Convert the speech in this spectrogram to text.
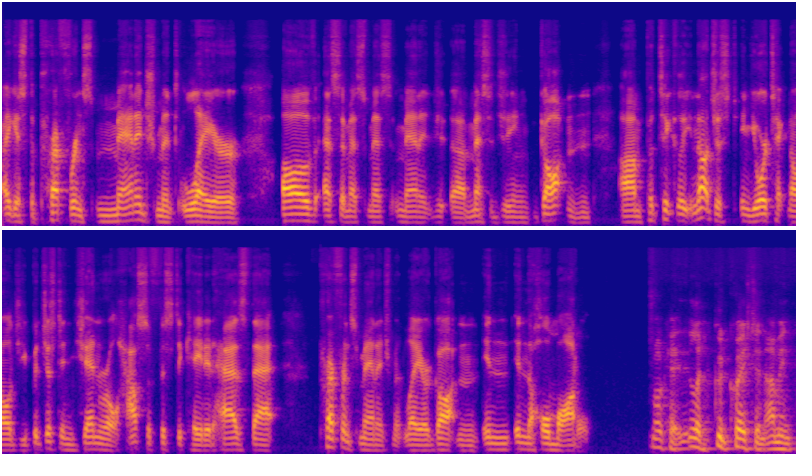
I guess the preference management layer of SMS mes- manage, uh, messaging gotten, um, particularly not just in your technology, but just in general? How sophisticated has that preference management layer gotten in in the whole model? Okay, look, good question. I mean,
